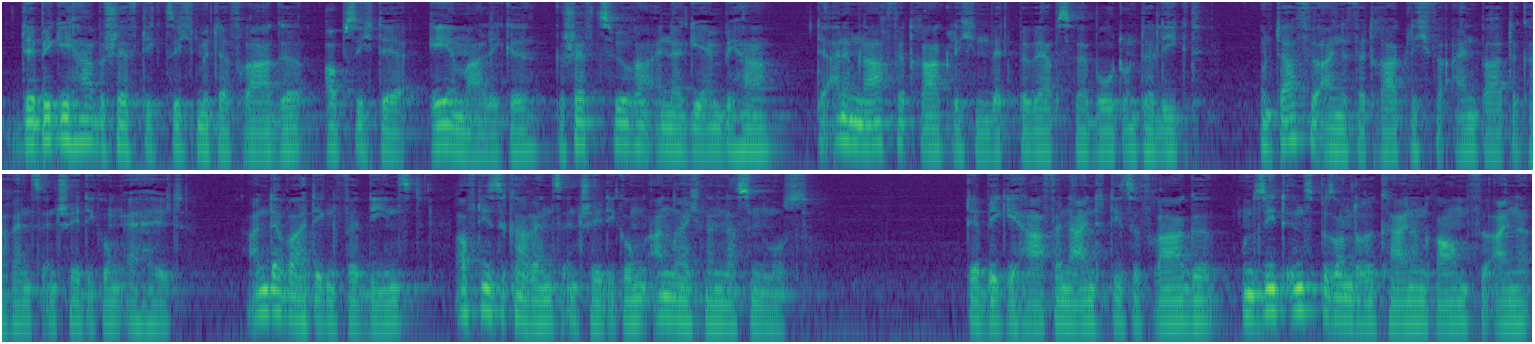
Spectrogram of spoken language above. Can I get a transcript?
Der BgH beschäftigt sich mit der Frage, ob sich der ehemalige Geschäftsführer einer GmbH, der einem nachvertraglichen Wettbewerbsverbot unterliegt und dafür eine vertraglich vereinbarte Karenzentschädigung erhält, anderweitigen Verdienst auf diese Karenzentschädigung anrechnen lassen muss. Der BgH verneint diese Frage und sieht insbesondere keinen Raum für eine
